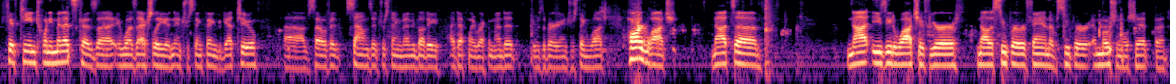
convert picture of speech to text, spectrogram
15, 20 minutes because uh, it was actually an interesting thing to get to. Uh, so if it sounds interesting to anybody, I definitely recommend it. It was a very interesting watch, hard watch, not uh, not easy to watch if you're not a super fan of super emotional shit, but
